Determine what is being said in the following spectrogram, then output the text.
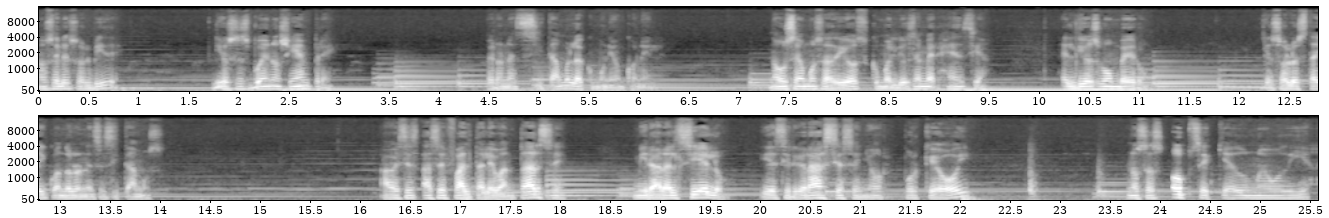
No se les olvide, Dios es bueno siempre, pero necesitamos la comunión con Él. No usemos a Dios como el Dios de emergencia, el Dios bombero, que solo está ahí cuando lo necesitamos. A veces hace falta levantarse mirar al cielo y decir gracias Señor, porque hoy nos has obsequiado un nuevo día.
